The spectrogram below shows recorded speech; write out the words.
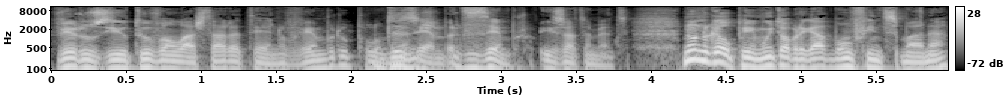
ver os YouTube, vão lá estar até novembro, pelo menos. Dezembro. Dezembro, exatamente. Nuno Galpim, muito muito obrigado, bom fim de semana.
